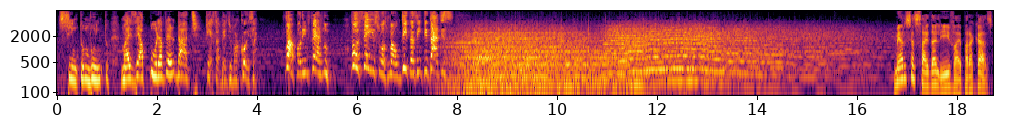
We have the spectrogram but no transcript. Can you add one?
Sinto muito, mas é a pura verdade. Quer saber de uma coisa? Vá para o inferno! Você e suas malditas entidades! Mércia sai dali e vai para casa.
